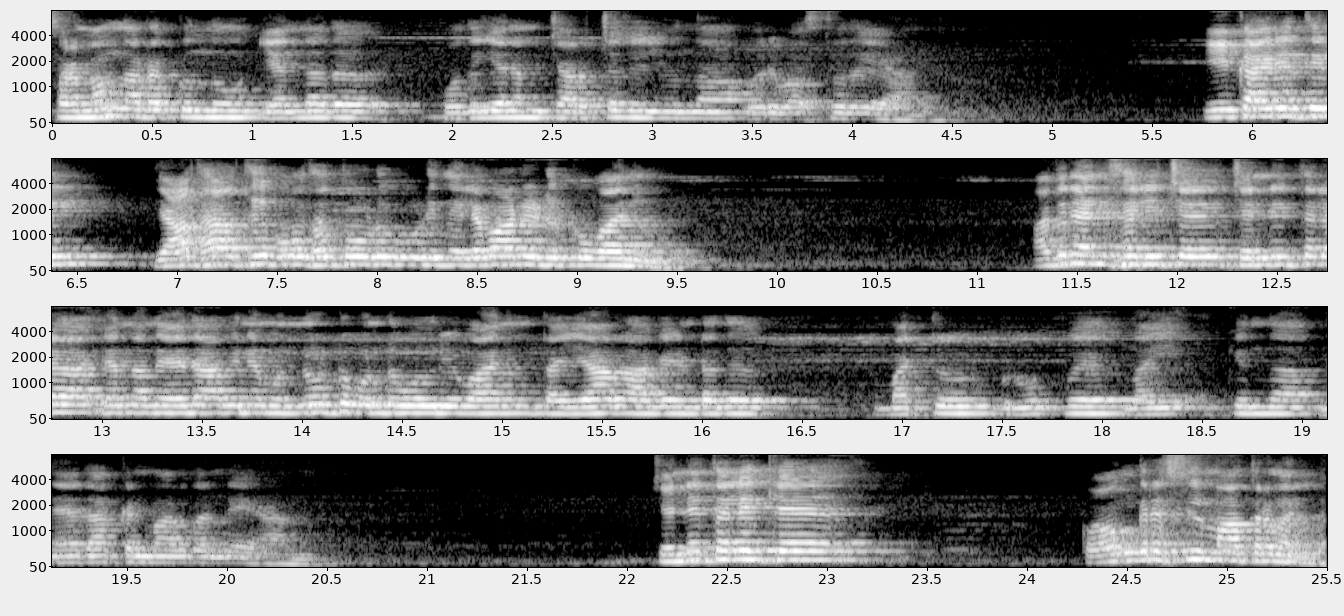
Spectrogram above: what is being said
ശ്രമം നടക്കുന്നു എന്നത് പൊതുജനം ചർച്ച ചെയ്യുന്ന ഒരു വസ്തുതയാണ്. ഈ കാര്യത്തിൽ യാഥാർത്ഥ്യബോധത്തോടുകൂടി നിലപാടെടുക്കുവാനും അതിനനുസരിച്ച് ചെന്നിത്തല എന്ന നേതാവിനെ മുന്നോട്ട് കൊണ്ടുപോരുവാനും തയ്യാറാകേണ്ടത് മറ്റു ഗ്രൂപ്പ് നയിക്കുന്ന നേതാക്കന്മാർ തന്നെയാണ്. ചെന്നിത്തലയ്ക്ക് കോൺഗ്രസിൽ മാത്രമല്ല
